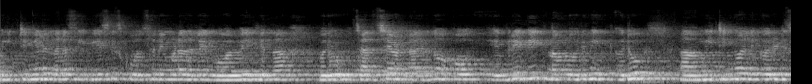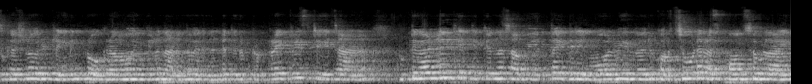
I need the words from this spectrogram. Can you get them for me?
മീറ്റിങ്ങിൽ ഇന്നലെ സി ബി എസ് ഇ സ്കൂൾസിനെയും കൂടെ അതിൽ ഇൻവോൾവ് ചെയ്യുന്ന ഒരു ചർച്ച ഉണ്ടായിരുന്നു അപ്പോൾ എവറി വീക്ക് നമ്മൾ ഒരു വീക്ക് ഒരു മീറ്റിങ്ങോ അല്ലെങ്കിൽ ഒരു ഡിസ്കഷനോ ഒരു ട്രെയിനിങ് പ്രോഗ്രാമോ എങ്കിലും നടന്നു വരുന്നുണ്ട്. ഇതൊരു പ്രിപ്പറേറ്ററി സ്റ്റേജ് ആണ്. കുട്ടികളിലേക്ക് എത്തിക്കുന്ന സമയത്ത് ഇതിൽ ഇൻവോൾവ് ചെയ്യുന്നവർ കുറച്ചുകൂടെ റെസ്പോൺസിബിളായി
